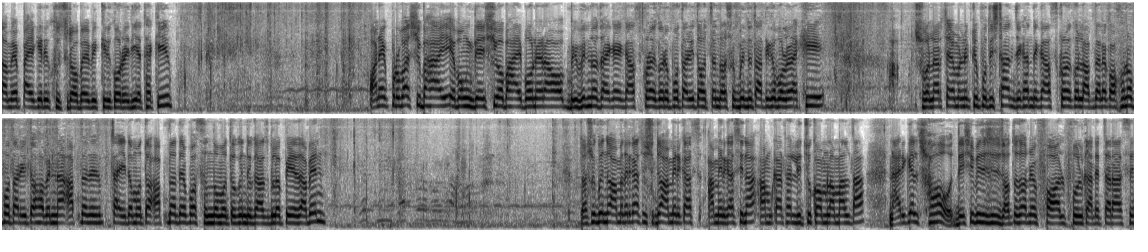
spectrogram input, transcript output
দামে পাইকারি খুচরোভাবে বিক্রি করে দিয়ে থাকি। অনেক প্রবাসী ভাই এবং দেশীয় ভাই বোনেরাও বিভিন্ন জায়গায় গাছ ক্রয় করে প্রতারিত হচ্ছেন। দর্শকবিন্দু, তাদেরকে বলে রাখি সোনার এমন একটি প্রতিষ্ঠান, যেখান থেকে গাছ ক্রয় করলে আপনারা কখনো প্রতারিত হবেন না। আপনাদের চাহিদা মতো, আপনাদের পছন্দ মতো কিন্তু গাছগুলো পেয়ে যাবেন। দর্শক বিন্দু, আমাদের কাছে শুধু আমের গাছ, আমের গাছই না, আম, কাঁঠাল, লিচু, কমলা মালতা নারিকেল সহ দেশি বিদেশি যত ধরনের ফল, ফুল, কাঠের চারা আছে,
